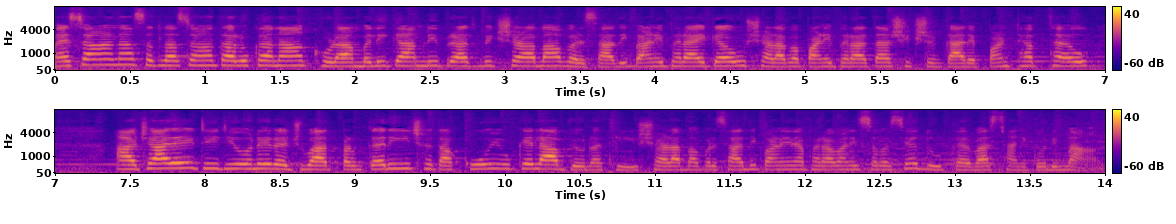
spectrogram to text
મહેસાણાના સતલાસણા તાલુકાના ખોડાંબલી ગામની પ્રાથમિક શાળામાં વરસાદી પાણી ભરાઈ ગયું. શાળામાં પાણી ભરાતા શિક્ષણ કાર્ય પણ ઠપ થયું. આચાર્ય ડીડીઓને રજૂઆત પણ કરી, છતાં કોઈ ઉકેલ આવ્યો નથી. શાળામાં વરસાદી પાણીના ભરાવાની સમસ્યા દૂર કરવા સ્થાનિકોની માંગ.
